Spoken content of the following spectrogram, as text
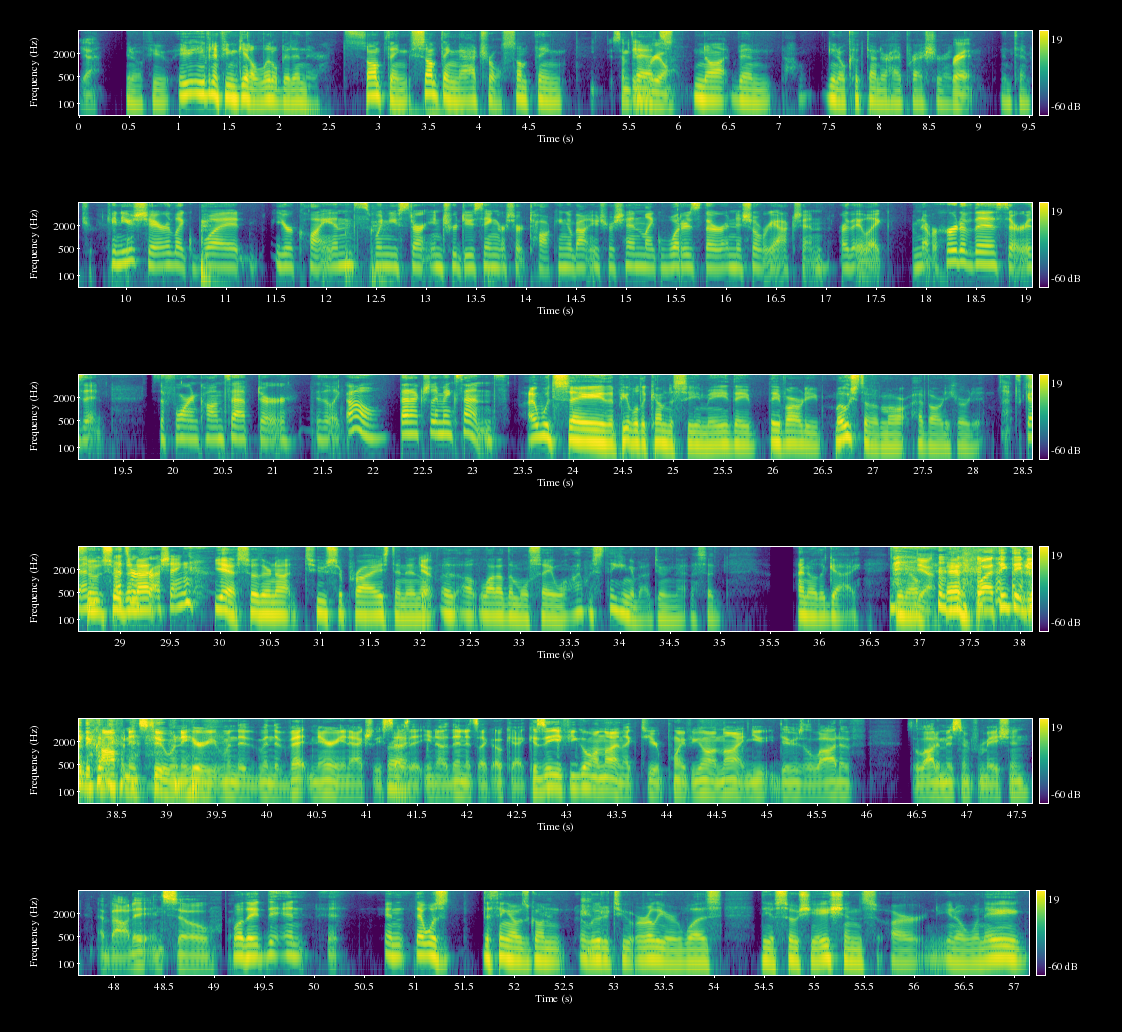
Yeah. You know, if you e- even if you can get a little bit in there, something something natural, something something that's real, not been you know cooked under high pressure and, right? and temperature. Can you share like what your clients when you start introducing or start talking about nutrition, like what is their initial reaction? Are they like, I've never heard of this, or is it just a foreign concept, or is it like, oh, that actually makes sense? I would say the people that come to see me, they they've already most of them are, have already heard it. That's good. So- so That's they're not- refreshing. Yeah, so they're not too surprised, and then Yeah. a, a lot of them will say, "Well, I was thinking about doing that." And I said, "I know the guy." You know. Yeah. And- well, I think they need the confidence too when they hear you, when the when the veterinarian actually says Right. it. You know, then it's like okay, because if you go online, like to your point, if you go online, you there's a lot of there's a lot of misinformation about it, and so Well, they, they and and that was the thing I was going alluded to earlier was the associations are you know when they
